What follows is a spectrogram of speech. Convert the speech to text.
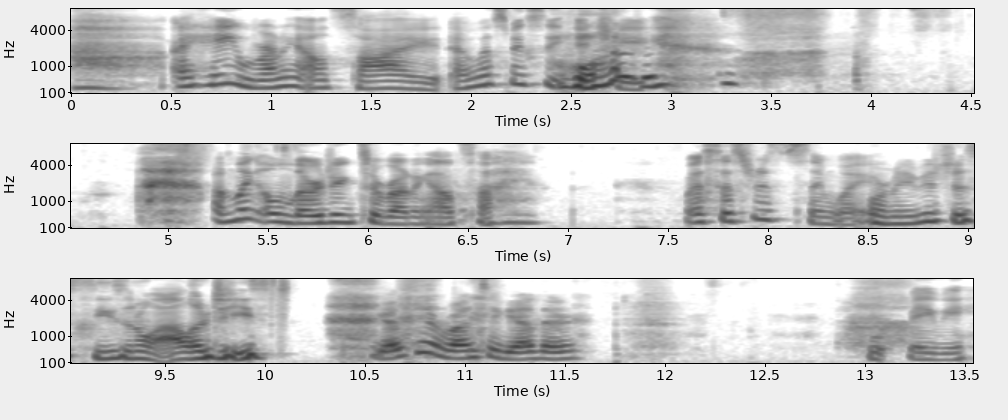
I hate running outside. It always makes me itchy. I'm like allergic to running outside. My sister's the same way. Or maybe it's just seasonal allergies. you guys can run together. maybe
